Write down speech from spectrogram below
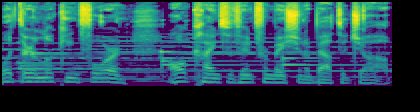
what they're looking for, and all kinds of information about the job.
